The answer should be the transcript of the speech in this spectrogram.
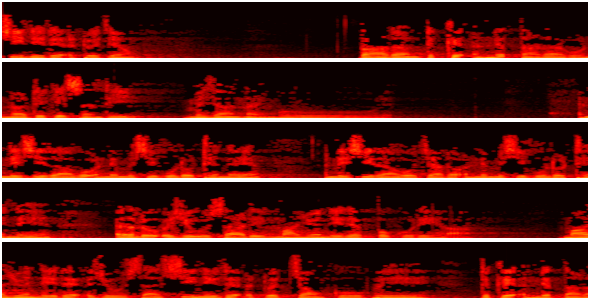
ရှိနေတဲ့အတွက်ကြောင့်တာရံတကယ်အနှစ်သာရကိုနာတိကိစ္ဆန္တိမရနိုင်ဘူးတဲ့ အနှစ်ရှိတာကိုအနှစ်မရှိဘူးလို့ထင်တယ်အနှစ်ရှိတာကိုကြတော့အနှစ်မရှိဘူးလို့ထင်တယ်အဲ့လိုအယူအဆတွေမှားယွင်းနေတဲ့ပုံကိုယ်တွေဟာမှားယွင်းနေတဲ့အယူအဆရှိနေတဲ့အတွက်ကြောင့်ကိုပဲတကယ်အနှစ်သာရ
